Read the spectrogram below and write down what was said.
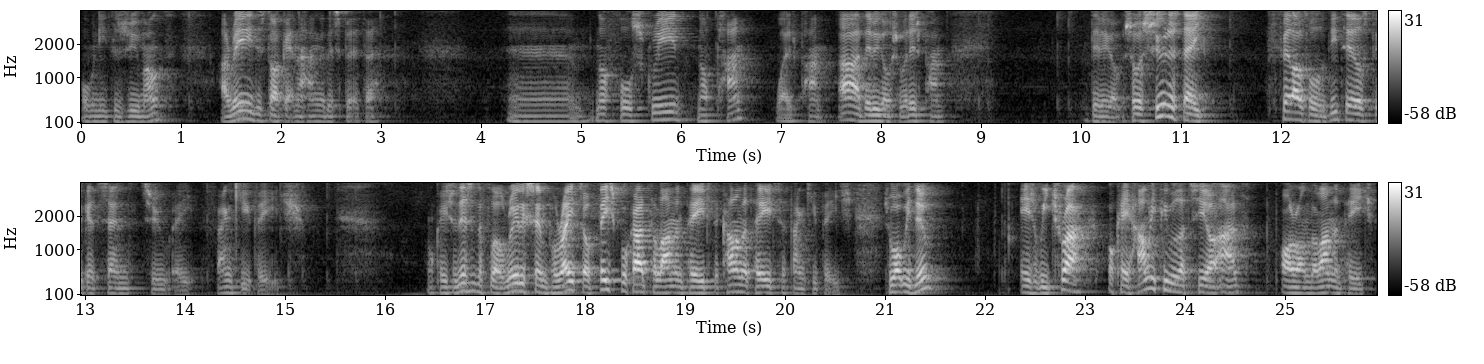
or we need to zoom out. I really need to start getting the hang of this bit. Um, not full screen, not pan. Where's pan? Ah, there we go. So it is pan. There we go. So as soon as they fill out all the details to get sent to a thank you page. Okay, so this is the flow, really simple, right? So Facebook ad to landing page, the calendar page, to thank you page. So what we do is we track, okay, how many people that see our ad are on the landing page.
